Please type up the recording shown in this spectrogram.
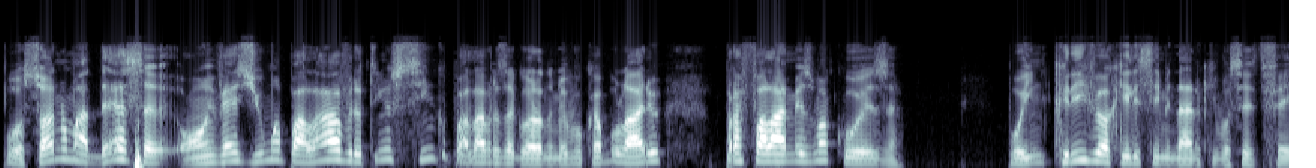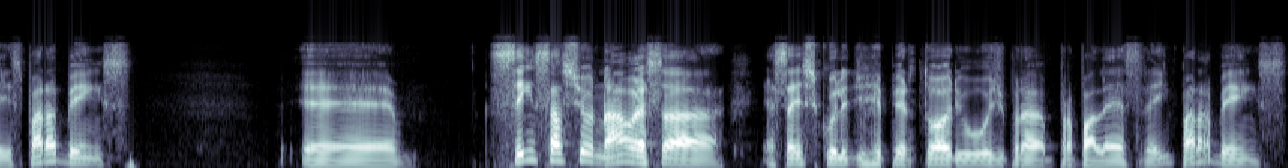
Pô, só numa dessa, ao invés de uma palavra, eu tenho cinco palavras agora no meu vocabulário para falar a mesma coisa. Pô, incrível aquele seminário que você fez. Parabéns. É sensacional essa essa escolha de repertório hoje para palestra, hein? Parabéns.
